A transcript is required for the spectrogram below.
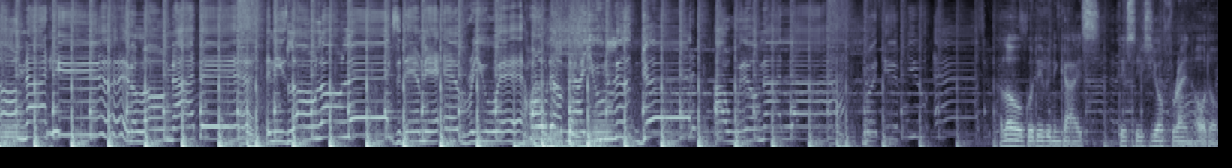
long night here and a long night there. And these long, long legs are damn near everywhere. Hold up now, you look good. I will not lie. But if you ask. Hello, good evening, guys. This is your friend Otto.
